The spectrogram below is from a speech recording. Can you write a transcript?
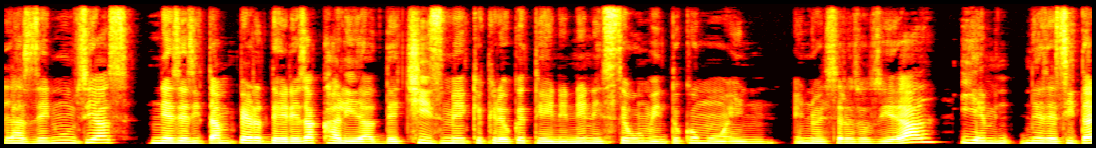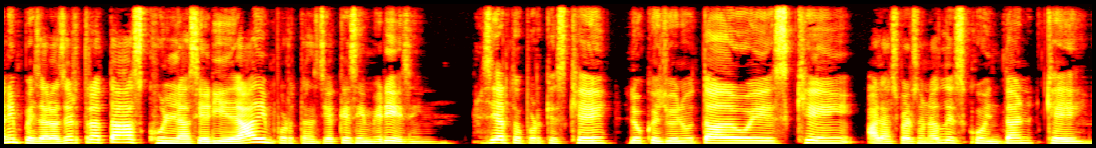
las denuncias necesitan perder esa calidad de chisme que creo que tienen en este momento como en, en nuestra sociedad y necesitan empezar a ser tratadas con la seriedad e importancia que se merecen. ¿Cierto? Porque es que lo que yo he notado es que a las personas les cuentan que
